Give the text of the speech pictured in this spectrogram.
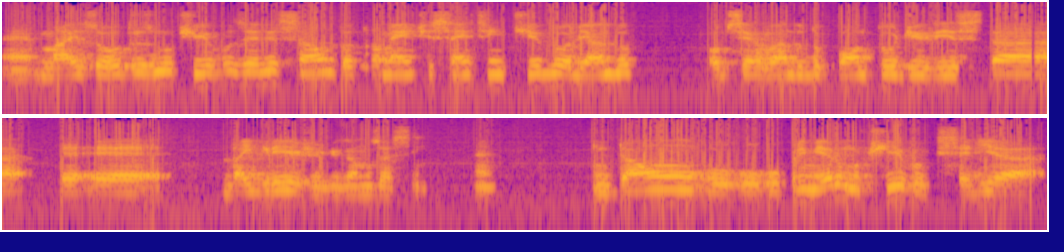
é, mas outros motivos eles são totalmente sem sentido, olhando, observando do ponto de vista é, é, da igreja, digamos assim. Né? Então, o, o, primeiro motivo que seria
